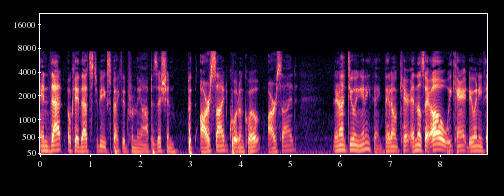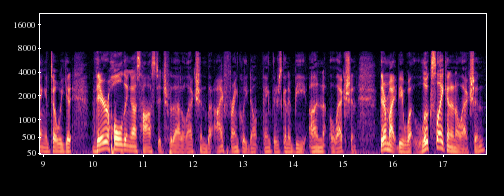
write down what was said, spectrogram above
And that okay, that's to be expected from the opposition. But our side, quote unquote, our side, they're not doing anything. They don't care. And they'll say, "Oh, we can't do anything until we get." They're holding us hostage for that election, but I frankly don't think there's going to be an election. There might be what looks like an election,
